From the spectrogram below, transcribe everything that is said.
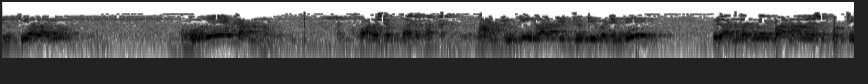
డ్యూటీ అలాగే ఘోరే కర్మ ఘోర శబ్దానికి అర్థం నా డ్యూటీ ఇలాంటి డ్యూటీ పడింది. వీళ్ళందరినీ బాణాలు వేసి పుట్టి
